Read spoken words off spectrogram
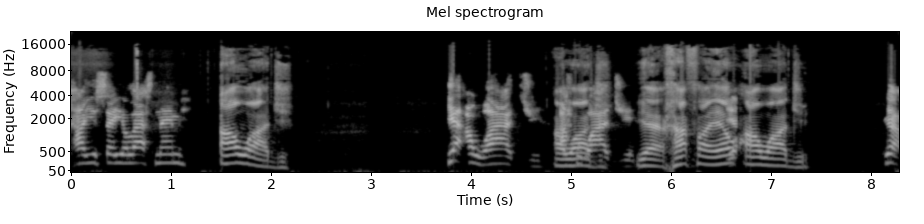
how you say your last name? Awad. Yeah, Awaji. Awad. Awaji. Yeah, Rafael Yeah. Awad. Yeah,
